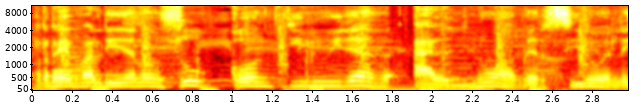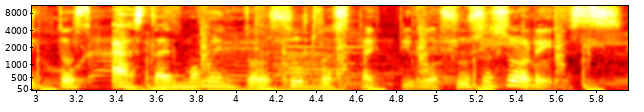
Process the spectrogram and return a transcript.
revalidaron su continuidad al no haber sido electos hasta el momento sus respectivos sucesores.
